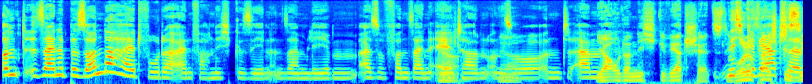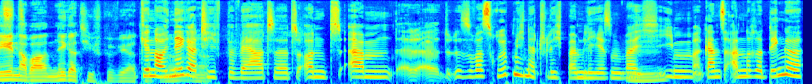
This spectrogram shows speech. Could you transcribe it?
Und seine Besonderheit wurde einfach nicht gesehen in seinem Leben, also von seinen Eltern und ja. so. Und, ähm, Ja, oder nicht gewertschätzt. Die Nicht wurde vielleicht gewertschätzt. gesehen, aber negativ bewertet. Genau, ne? negativ bewertet. Und ähm, äh, sowas rührt mich natürlich beim Lesen, weil ich Mhm. ihm ganz andere Dinge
